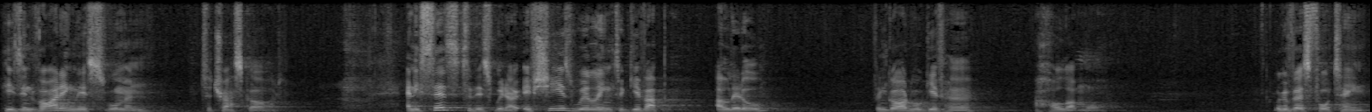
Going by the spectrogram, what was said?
He's inviting this woman to trust God. And he says to this widow, if she is willing to give up a little, then God will give her a whole lot more. Look at verse 14.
